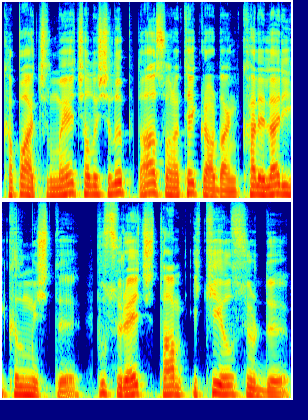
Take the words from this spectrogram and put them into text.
kapı açılmaya çalışılıp daha sonra tekrardan kaleler yıkılmıştı. Bu süreç tam 2 yıl sürdü.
